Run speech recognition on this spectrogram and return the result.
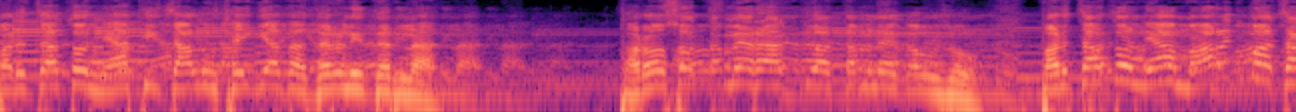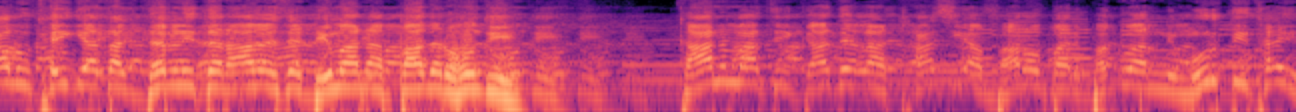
પરચા ન્યાથી ચાલુ થઈ ગયા હતા ધરણીધરના. ભરોસો તમે રાખજો તમને કહું છું. પરચા તો ન્યા માર્ગમાં ચાલુ થઈ ગયા હતા ધરણીધર આવે છે ઢીમાના પાદર હુંધી. કાનમાંથી કાઢેલા ઠાંસિયા ભારોભાર ભગવાનની મૂર્તિ થઈ.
